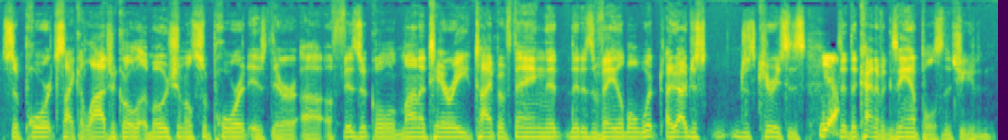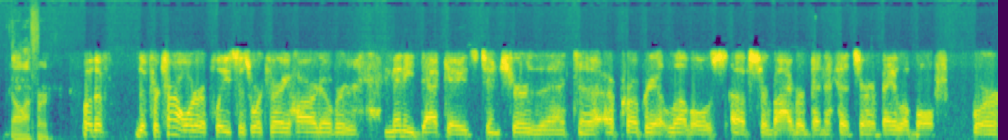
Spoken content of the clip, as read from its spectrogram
support, psychological, emotional support? Is there uh, a physical, monetary type of thing that, that is available? What I, am just just curious is yeah. to the kind of examples that you could offer. The Fraternal Order of Police has worked very hard over many decades to ensure that uh, appropriate levels of survivor benefits are available for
